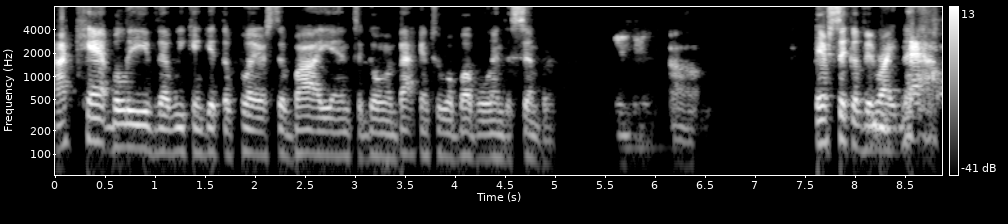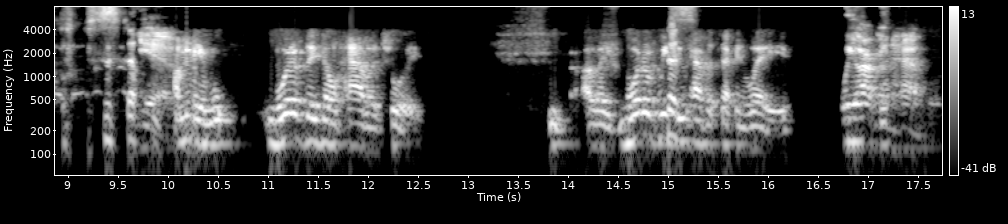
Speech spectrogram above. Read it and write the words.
I can't believe that we can get the players to buy into going back into a bubble in December. Mhm. Um, they're sick of it right now. So- Yeah. I mean, what if they don't have a choice? I Like, what if we do have a second wave? We are gonna have one.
